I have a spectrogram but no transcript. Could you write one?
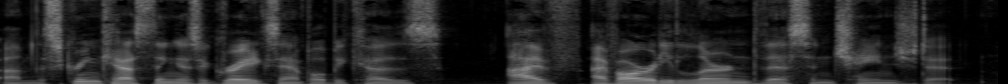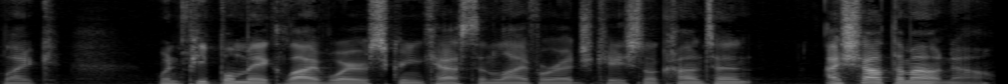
Um, the screencast thing is a great example because I've I've already learned this and changed it. Like when people make Livewire screencast and Livewire educational content, I shout them out now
